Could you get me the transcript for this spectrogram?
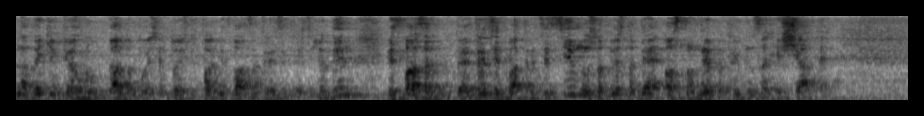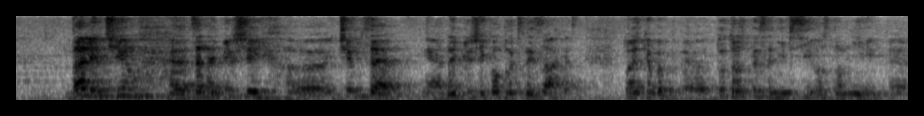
на, декілька груп. Да, допустим. Тобто від фази 30-31, від фази е, 32-37, ну, соответственно, де основне потрібно захищати. Далі, чим е, це найбільший, е, чим це е, найбільший комплексний захист? Тобто, е, тут розписані всі основні е,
